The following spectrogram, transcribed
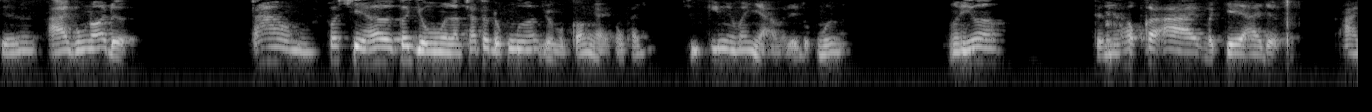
Chứ ai cũng nói được tao có xe hơi có dù mà làm sao tao đục mưa. Rồi một con ngày cũng phải chú kiếm cái mái nhà mà để đục mưa. Mày hiểu không? Cho nên không có ai mà chê ai được. Ai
